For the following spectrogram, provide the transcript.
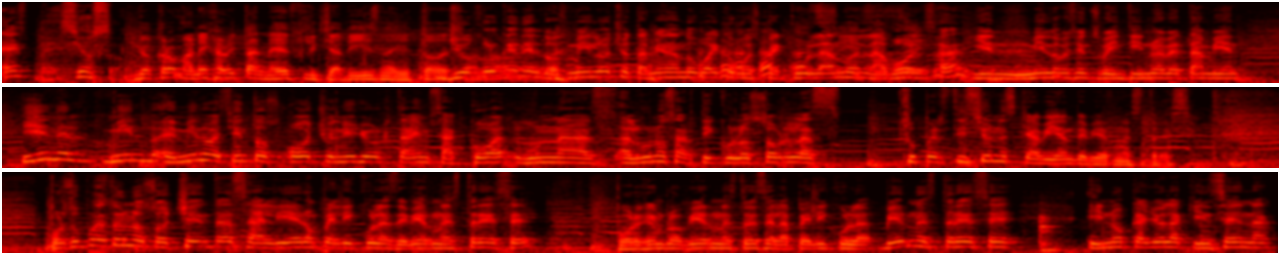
Es precioso. Yo creo maneja ahorita Netflix y a Disney y todo Yo eso. creo ¿no? que en el 2008 también anduvo ahí como especulando Sí, en la sí, bolsa y en 1929 también. Y en el en 1908 el New York Times sacó algunas algunos artículos sobre las supersticiones que habían de Viernes 13. Por supuesto, en los 80 salieron películas de Viernes 13. Por ejemplo, Viernes 13, la película Viernes 13 y no cayó la quincena.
